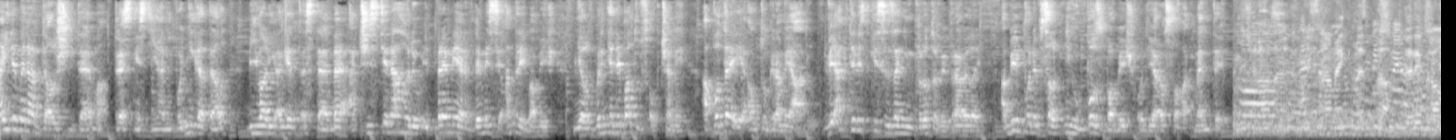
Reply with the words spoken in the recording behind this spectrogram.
A jdeme na další téma. Trestně stíhaný podnikatel, bývalý agent STB a čistě náhodou i premiér v demisi Andrej Babiš měl v Brně debatu s občany a poté i autogramiádu. Dvě aktivistky se za ním proto vypravily, aby jim podepsal knihu Post Babiš od Jaroslava Kmenty. který bral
